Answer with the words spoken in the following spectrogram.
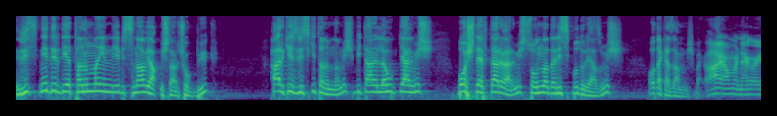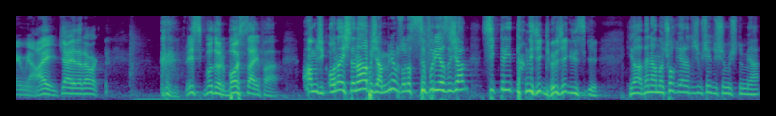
Risk nedir diye tanımlayın diye bir sınav yapmışlar çok büyük. Herkes riski tanımlamış. Bir tane lavuk gelmiş. Boş defter vermiş. Sonuna da risk budur yazmış. O da kazanmış. Bak ay amına koyayım ya. Ay hikayelere bak. risk budur. Boş sayfa. Amcık ona işte ne yapacağım biliyor musun? Ona sıfır yazacaksın. Siktir git lan diyecek görecek riski. Ya ben ama çok yaratıcı bir şey düşünmüştüm ya.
